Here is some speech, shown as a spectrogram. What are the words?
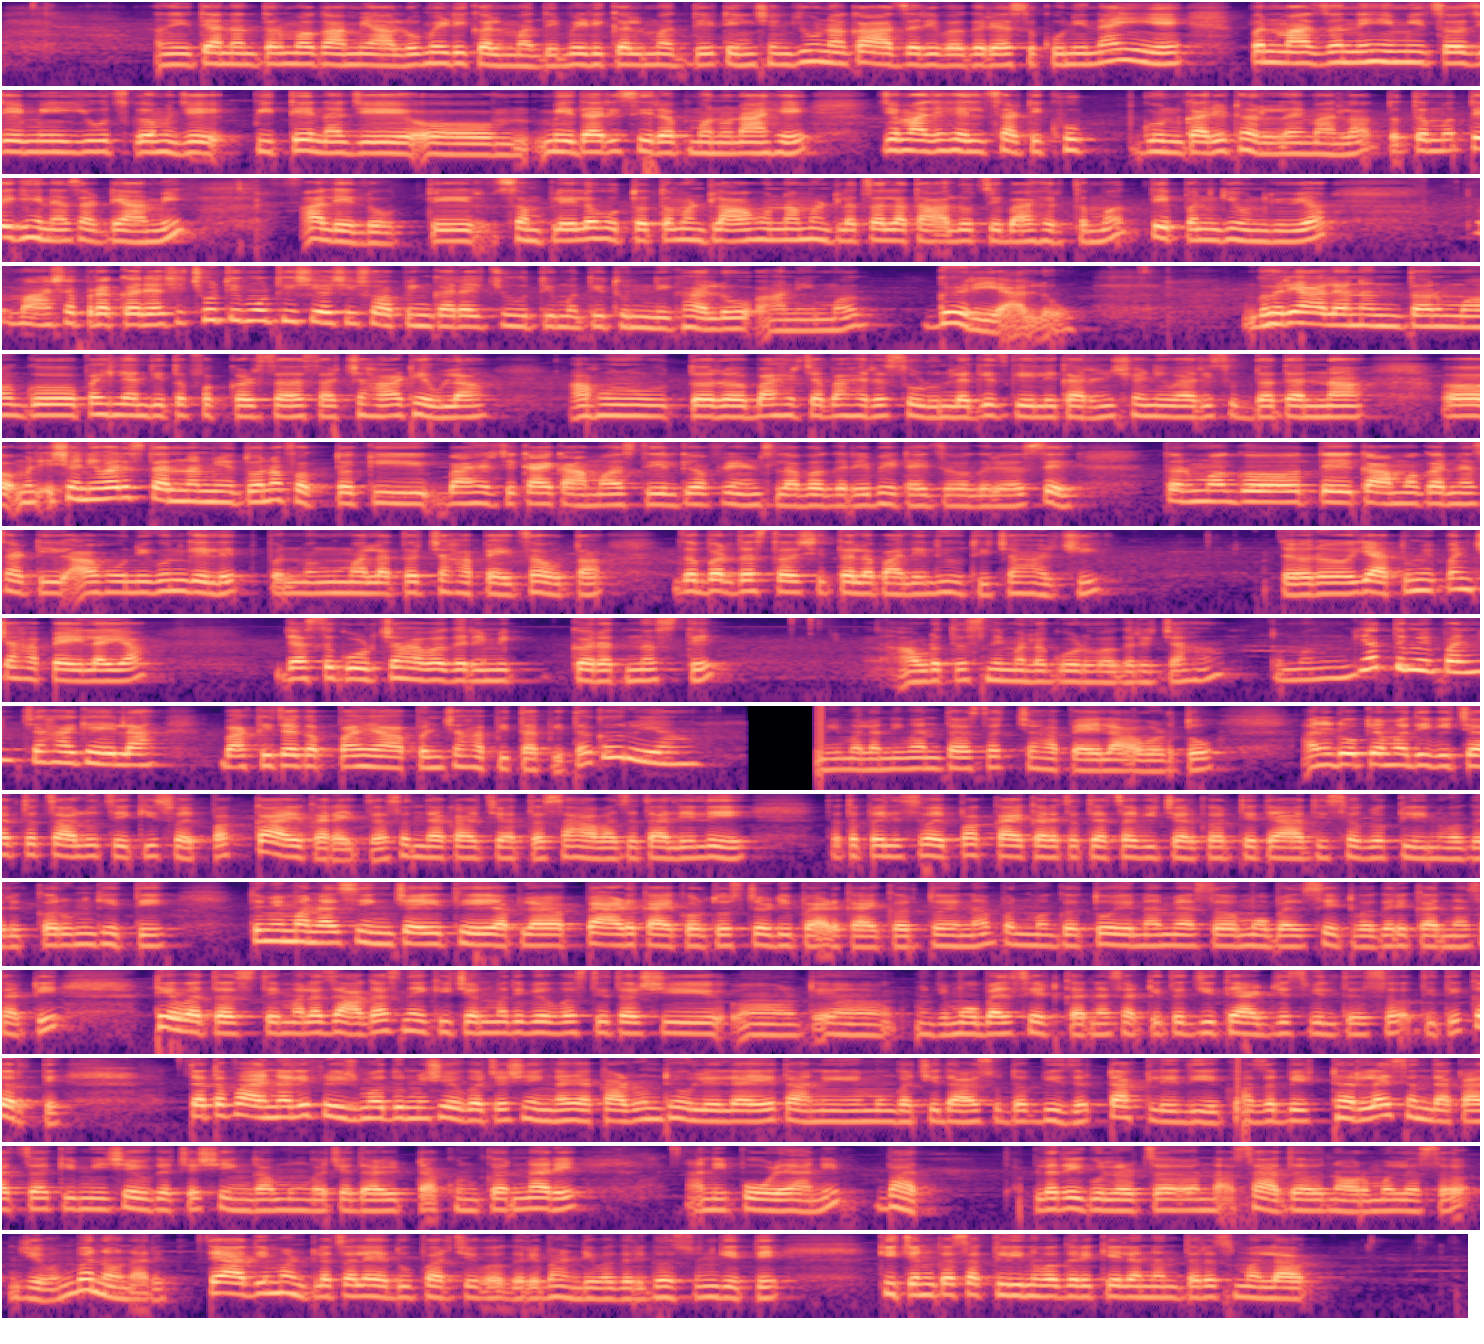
आणि त्यानंतर मग आम्ही आलो मेडिकलमध्ये. मेडिकलमध्ये टेन्शन घेऊ नका आजारी वगैरे असं कोणी नाही आहे पण माझं नेहमीचं जे मी यूज म्हणजे पिते ना जे मेदारी सिरप म्हणून आहे जे माझ्या हेल्थसाठी खूप गुणकारी ठरलं आहे मला तर तर मग ते घेण्यासाठी आम्ही आलेलो. ते संपलेलं होतं तर म्हटलं आहो ना म्हटलं चला आता आलोच आहे बाहेर तर मग ते पण घेऊन घेऊया. तर मग अशा प्रकारे अशी छोटी मोठीशी अशी शॉपिंग करायची होती मग तिथून निघालो आणि मग घरी आलो. घरी आल्यानंतर मग पहिल्यांदा तर फक्कडचा असा चहा ठेवला. आहो तर बाहेरच्या बाहेरच सोडून लगेच गेले. कारण शनिवारीसुद्धा त्यांना म्हणजे शनिवारच त्यांना मिळतो ना फक्त की बाहेरचे काय कामं असतील किंवा फ्रेंड्सला वगैरे भेटायचं वगैरे असेल. तर मग ते कामं करण्यासाठी आहो निघून गेलेत. पण मग मला तर चहा प्यायचा होता. जबरदस्त अशी तलप आलेली होती चहाची. तर या तुम्ही पण चहा प्यायला या. जास्त गोड चहा वगैरे मी करत नसते. आवडतच नाही मला गोड वगैरे चहा. तर मग या तुम्ही पण चहा घ्यायला. बाकीच्या गप्पा ह्या आपण चहा पिता पिता करूया. मी मला निवांत असाच चहा प्यायला आवडतो. आणि डोक्यामध्ये विचार तर चालूच आहे की स्वयंपाक काय करायचा? संध्याकाळचे आता सहा वाजत आलेले तर आता पहिले स्वयंपाक काय करायचा त्याचा विचार करते. त्याआधी सगळं क्लीन वगैरे करून घेते. तुम्ही म्हणाल सिंगच्या इथे आपला पॅड काय करतो? स्टडी पॅड काय करतो आहे ना? पण मग तो आहे ना मी असं मोबाईल सेट वगैरे करण्यासाठी ठेवत असते. मला जागाच नाही किचनमध्ये व्यवस्थित अशी म्हणजे मोबाईल सेट करण्यासाठी. तर जिथे ॲडजस्ट होईल तसं तिथे करते. तर आता फायनली फ्रीजमधून मी शेवगाच्या शेंगा ह्या काढून ठेवलेल्या आहेत आणि मुगाची डाळसुद्धा भिजत टाकलेली आहे. माझा बेट ठरला आहे संध्याकाळचा की मी शेवग्याच्या शेंगा मुगाच्या डाळीत टाकून करणार आहे. आणि पोळ्या आणि भात. आपलं रेग्युलरचं ना साधं नॉर्मल असं जेवण बनवणार आहे. त्याआधी म्हटलं चला या दुपारचे वगैरे भांडी वगैरे घसून घेते. किचन कसा क्लीन वगैरे केल्यानंतरच मला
